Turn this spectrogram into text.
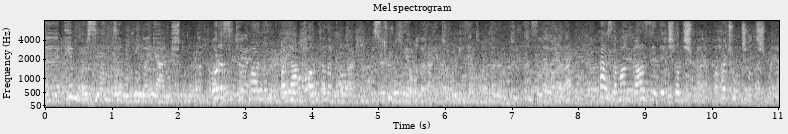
e, en büyük sıkıntı durumuna gelmiş durumda. Orası toparlanıp ayağa kalkana kadar biz Türkiye olarak, Türk milleti olarak, Türk Kızılay olarak her zaman Gazze'de çalışmaya, daha çok çalışmaya,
